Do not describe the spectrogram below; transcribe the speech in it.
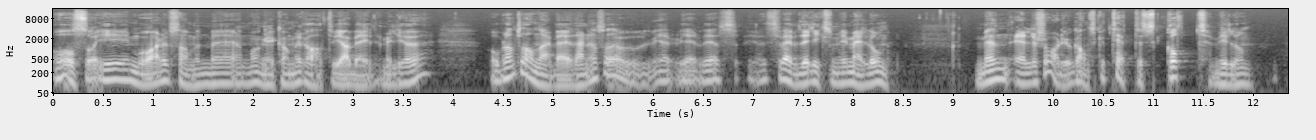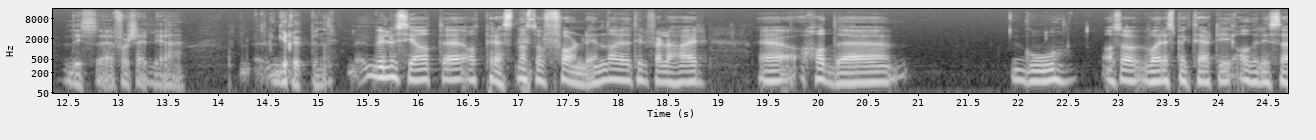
Og også i Moelv sammen med mange kamerater i arbeidermiljøet og blant landarbeiderne. Så jeg, jeg, jeg svevde liksom imellom. Men ellers så var det jo ganske tette skott mellom disse forskjellige gruppene. Vil du si at, eh, at presten, altså faren din da, i det tilfellet her, eh, hadde god Altså var respektert i alle disse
